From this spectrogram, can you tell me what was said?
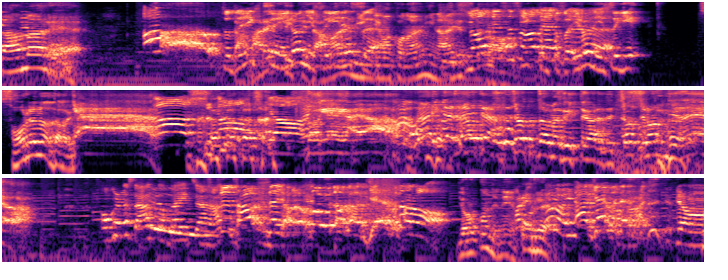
黙れちょっとデイあれって君色にすぎです。る人間はこの世にいないですよ。そうですそうです。ちょっと色にすぎ。それなだからよしよしよしトゲがよ！大ちゃん大ちゃんちょっとうまくいったからって調子乗んじゃねわかりました。あと大ちゃん。あで倒して喜ぶのがゲームだろえよ喜んでねえよ。あれ、俺。ママ今。あゲームです。ぴょん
